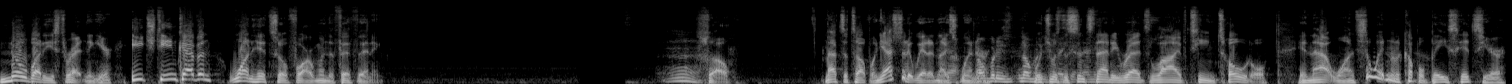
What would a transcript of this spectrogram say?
Nobody's threatening here. Each team, Kevin, one hit so far. Win the fifth inning. Mm. So that's a tough one. Yesterday we had a nice yeah, winner, nobody's, nobody's which was the Cincinnati. Reds live team total in that one. Still waiting on a couple base hits here.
